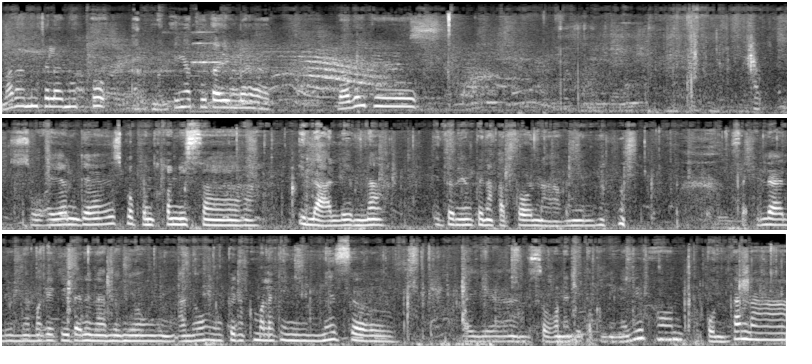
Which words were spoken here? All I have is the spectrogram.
Maraming salamat po at mag-ingat po tayong lahat. Bye-bye po. So, ayan guys, papunta kami sa ilalim na. Ito na yung pinaka-tour namin. sa ilalim na makikita na namin yung ano, yung pinakamalaking missile. Ayan. So, nandito kami ngayon. Papunta na.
